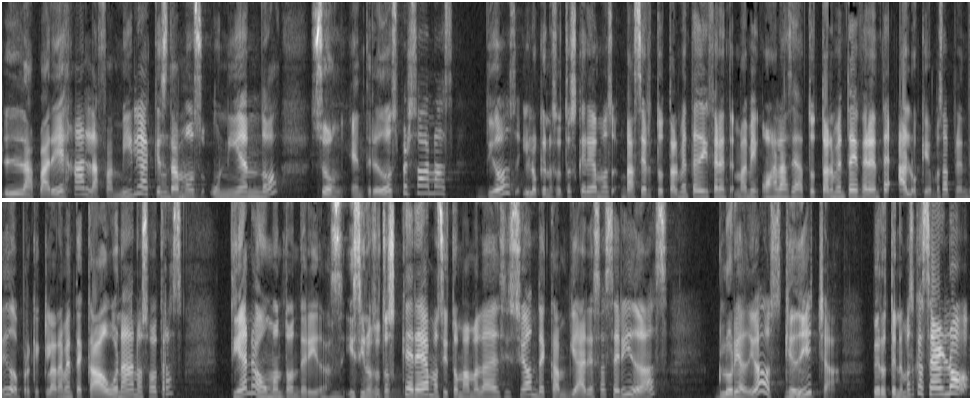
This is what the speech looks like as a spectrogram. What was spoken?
la pareja, la familia que uh -huh. estamos uniendo son entre dos personas, Dios y lo que nosotros queremos va a ser totalmente diferente. Más bien, ojalá sea totalmente diferente a lo que hemos aprendido, porque claramente cada una de nosotras tiene un montón de heridas. Uh -huh. Y si nosotros queremos y tomamos la decisión de cambiar esas heridas, gloria a Dios, qué uh -huh. dicha. Pero tenemos que hacerlo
